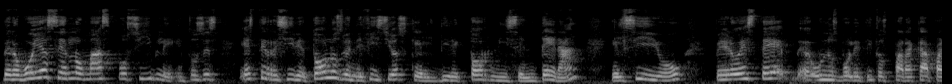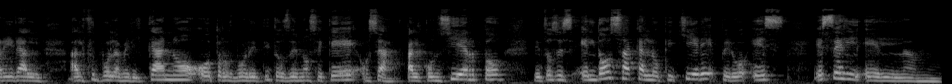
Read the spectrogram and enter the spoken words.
pero voy a hacer lo más posible. Entonces, este recibe todos los beneficios que el director ni se entera, el CEO, pero este, eh, unos boletitos para acá para ir al, al, fútbol americano, otros boletitos de no sé qué, o sea, al concierto. Entonces, el 2 saca lo que quiere, pero es, es el, el, um,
